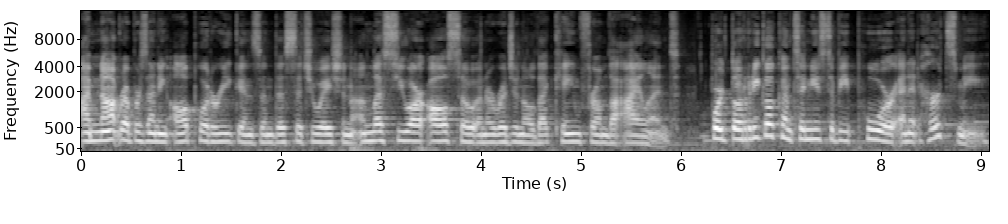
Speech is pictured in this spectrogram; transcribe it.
I'm not representing all Puerto Ricans in this situation unless you are also an original that came from the island. Puerto Rico continues to be poor and it hurts me.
